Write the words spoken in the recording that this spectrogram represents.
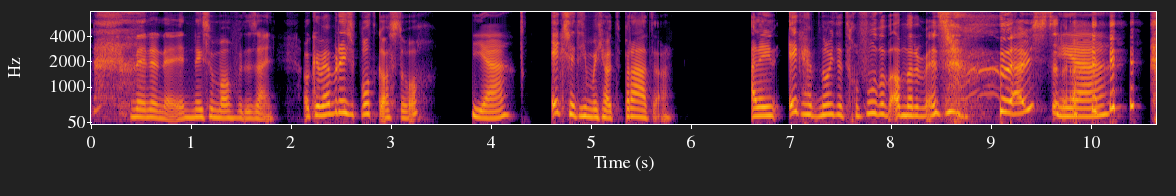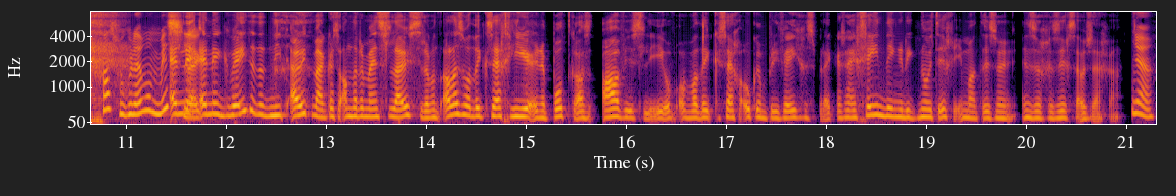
nee, nee, nee, niks om bang voor te zijn. Oké, we hebben deze podcast toch? ja. ik zit hier met jou te praten. Alleen ik heb nooit het gevoel dat andere mensen luisteren. Ja. Gast, we helemaal En, misselijk. en ik weet dat het niet uitmaakt als andere mensen luisteren. Want alles wat ik zeg hier in de podcast, obviously, of, of wat ik zeg ook in privégesprekken, zijn geen dingen die ik nooit tegen iemand in zijn, in zijn gezicht zou zeggen. Ja. Nou,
